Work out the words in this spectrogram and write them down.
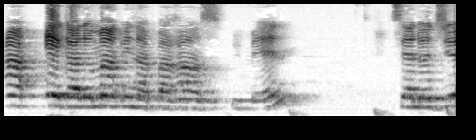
a également une apparence humaine. C'est le dieu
